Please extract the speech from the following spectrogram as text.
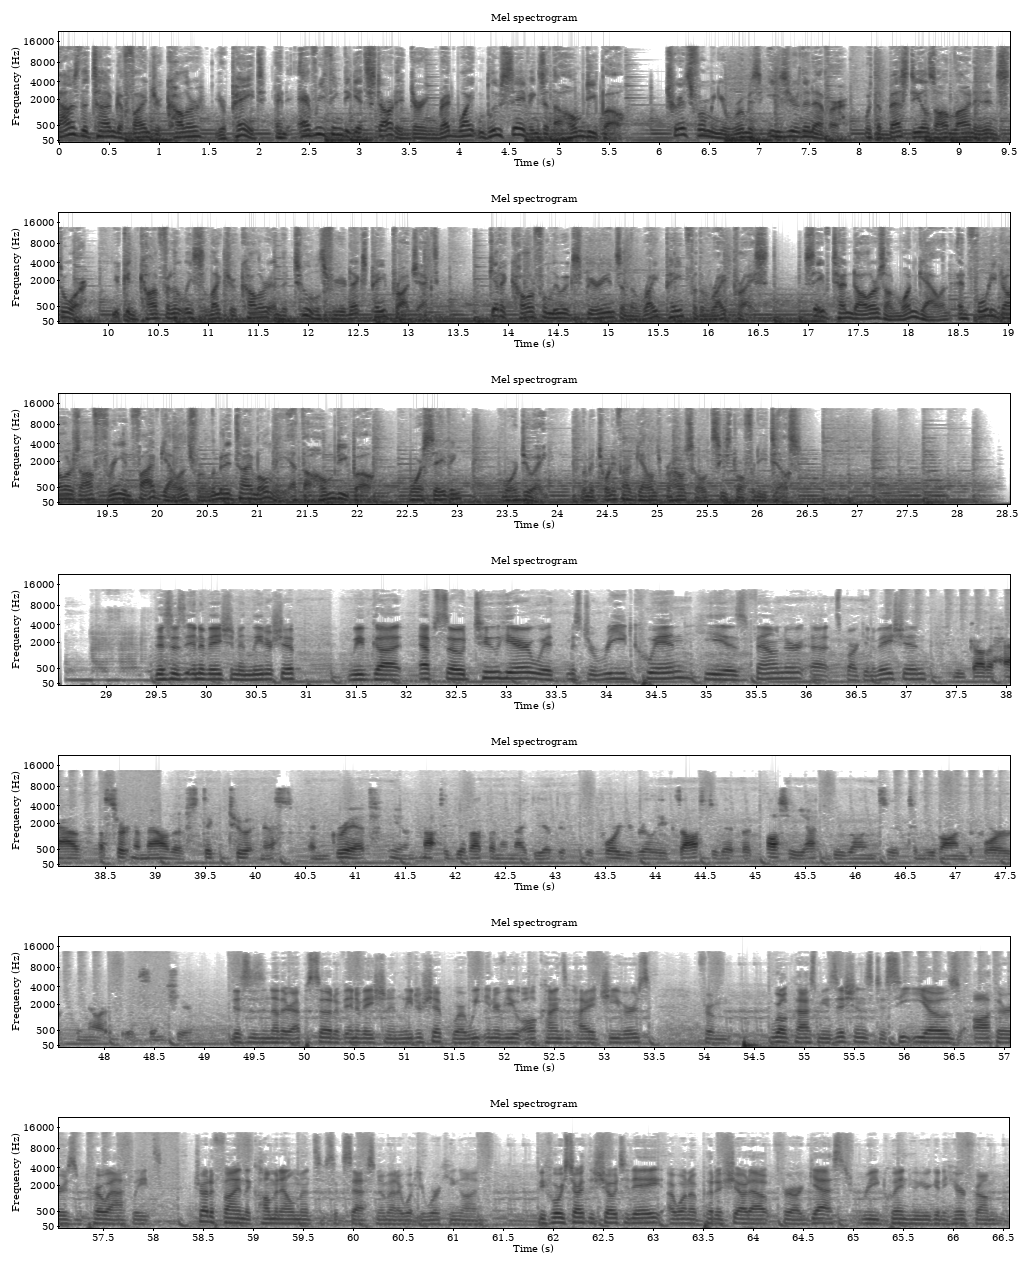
Now's the time to find your color, your paint, and everything to get started during red, white, and blue savings at the Home Depot. Transforming your room is easier than ever. With the best deals online and in store, you can confidently select your color and the tools for your next paint project. Get a colorful new experience and the right paint for the right price. Save $10 on one gallon and $40 off three and five gallons for a limited time only at the Home Depot. More saving, more doing. Limit 25 gallons per household. See store for details. This is Innovation and Leadership. We've got episode two here with Mr. Reed Quinn. He is founder at Spark Innovation. You've got to have a certain amount of stick to itness and grit, you know, not to give up on an idea before you've really exhausted it, but also you have to be willing to, to move on before, you know, it, it sinks you. This is another episode of Innovation and Leadership where we interview all kinds of high achievers from world class musicians to CEOs, authors, and pro athletes Try to find the common elements of success no matter what you're working on. Before we start the show today, I want to put a shout out for our guest, Reed Quinn, who you're going to hear from.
